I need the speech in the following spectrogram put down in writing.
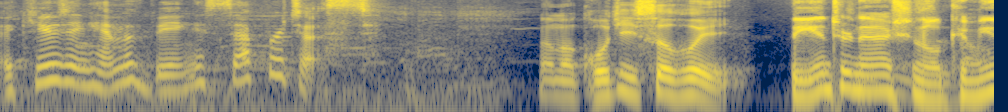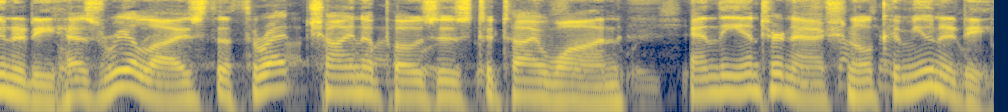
accusing him of being a separatist. The international community has realized the threat China poses to Taiwan and the international community.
